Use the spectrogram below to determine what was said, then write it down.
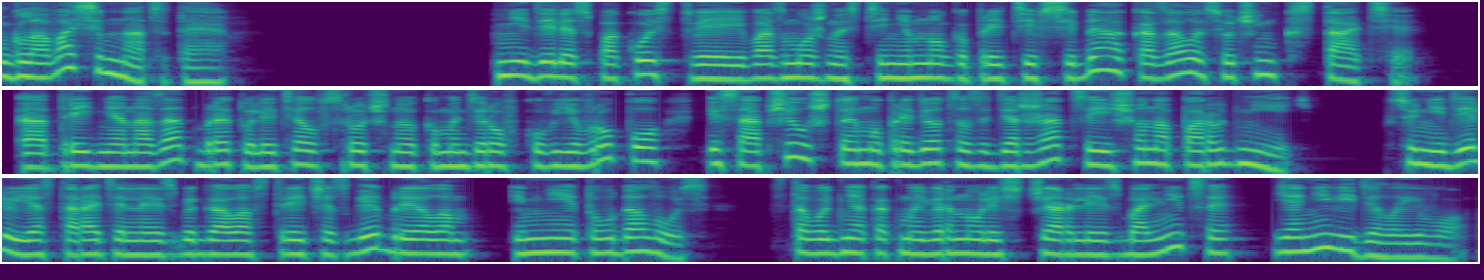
Глава 17. Неделя спокойствия и возможности немного прийти в себя оказалась очень кстати. А три дня назад Брэд улетел в срочную командировку в Европу и сообщил, что ему придется задержаться еще на пару дней. Всю неделю я старательно избегала встречи с Гэбриэлом, и мне это удалось. С того дня, как мы вернулись с Чарли из больницы, я не видела его.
